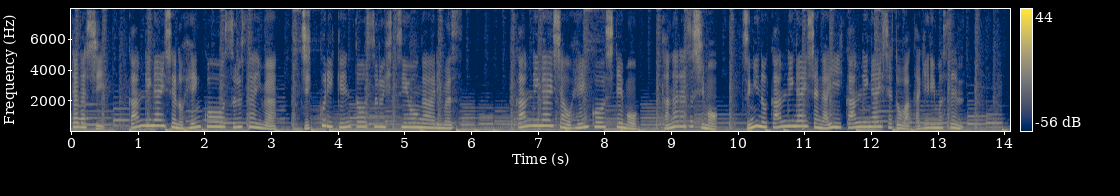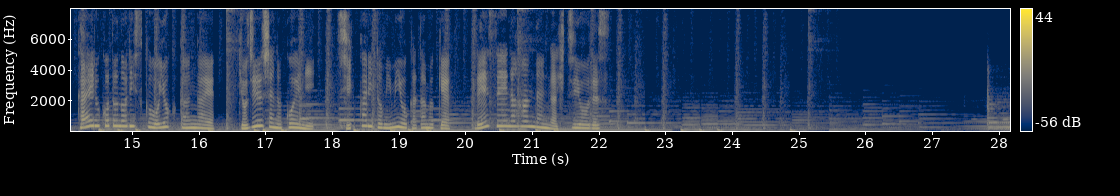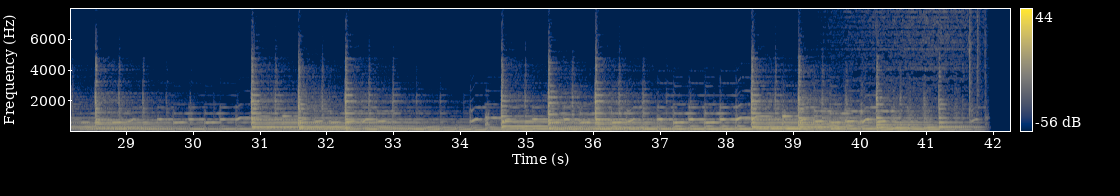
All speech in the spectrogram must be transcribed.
ただし、管理会社の変更をする際は、じっくり検討する必要があります。管理会社を変更しても、必ずしも、次の管理会社がいい管理会社とは限りません。変えることのリスクをよく考え、居住者の声にしっかりと耳を傾け、冷静な判断が必要です。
